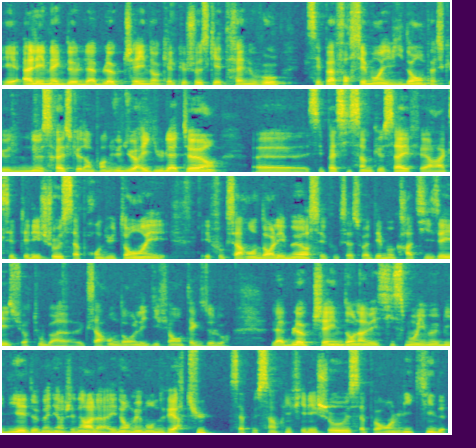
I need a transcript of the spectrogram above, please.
Et aller mecs de la blockchain dans quelque chose qui est très nouveau, c'est pas forcément évident parce que ne serait-ce que d'un point de vue du régulateur, euh, c'est pas si simple que ça et faire accepter les choses, ça prend du temps et il faut que ça rentre dans les mœurs, il faut que ça soit démocratisé et surtout bah, que ça rentre dans les différents textes de loi. La blockchain dans l'investissement immobilier de manière générale a énormément de vertus. Ça peut simplifier les choses, ça peut rendre liquide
